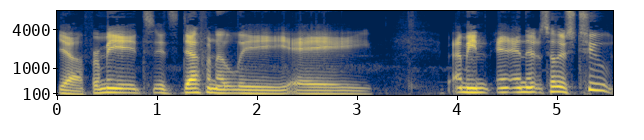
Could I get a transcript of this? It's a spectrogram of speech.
Yeah, for me, it's it's definitely a. I mean, and, and there, so there's two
